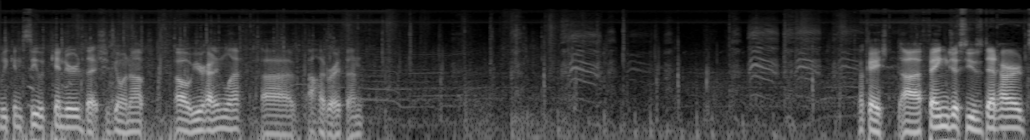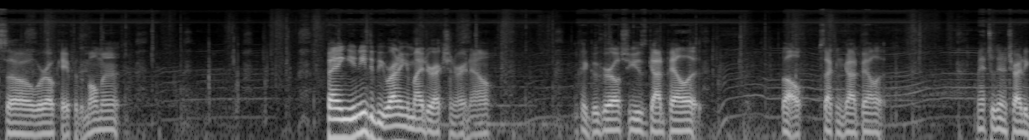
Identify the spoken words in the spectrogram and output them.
We can see with Kindred that she's going up. Oh, you're heading left? Uh, I'll head right then. Okay, uh, Fang just used Dead Hard, so we're okay for the moment. Fang, you need to be running in my direction right now. Okay, good girl. She used God Pallet. Well, second God Pallet. I'm actually going to try to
